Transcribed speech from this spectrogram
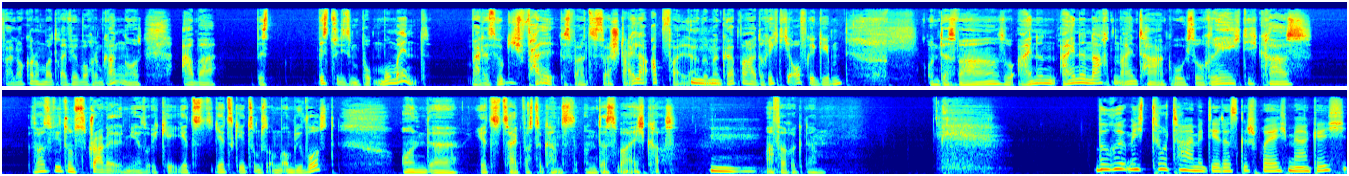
war locker noch mal drei, vier Wochen im Krankenhaus. Aber bis, bis zu diesem Moment war das wirklich Fall. Das war, das war steiler Abfall. Also mhm. mein Körper hat richtig aufgegeben. Und das war so eine, eine Nacht und ein Tag, wo ich so richtig krass, das war wie so ein Struggle in mir. So, okay, jetzt, jetzt geht's ums, um, um die Wurst und äh, jetzt zeig, was du kannst. Und das war echt krass. Mhm. War verrückt. Ne? Berührt mich total mit dir das Gespräch, merke ich.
